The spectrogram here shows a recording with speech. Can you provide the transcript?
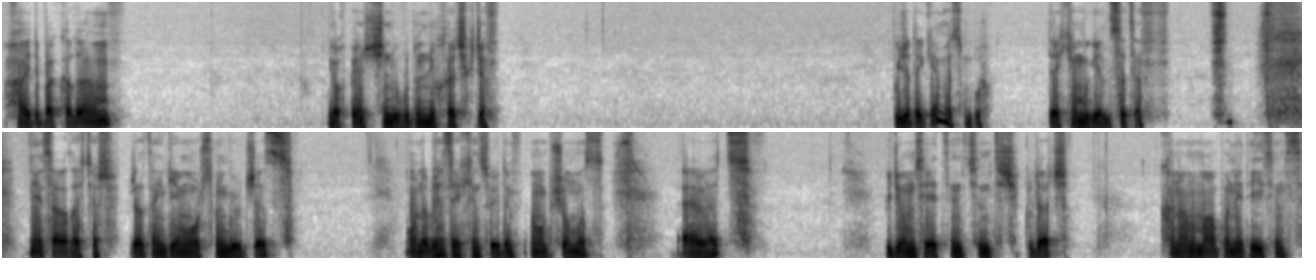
Haydi bakalım. Yok ben şimdi buradan yukarı çıkacağım. Bu da gelmesin bu. Derken bu geldi zaten. Neyse arkadaşlar. Birazdan Game Over sonu göreceğiz. Onu da biraz erken söyledim ama bir şey olmaz. Evet. Videomu seyrettiğiniz için teşekkürler. Kanalıma abone değilseniz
